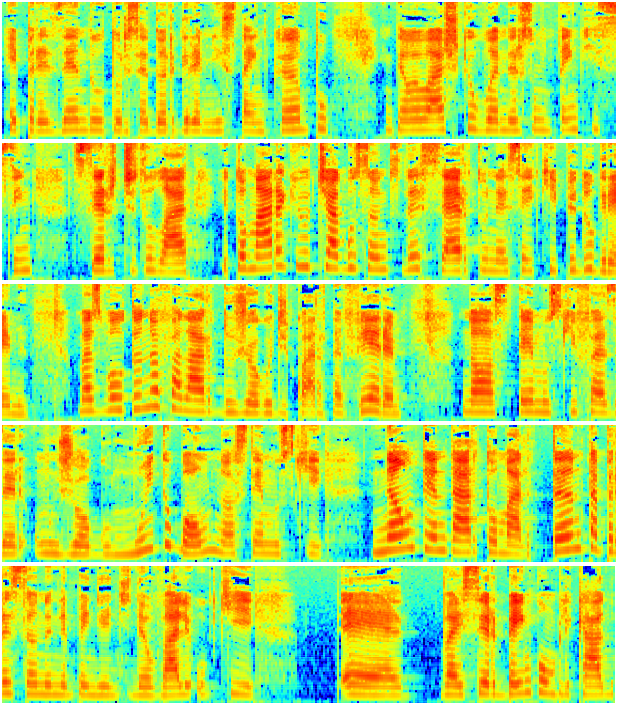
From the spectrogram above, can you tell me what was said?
representa o torcedor gremista em campo, então eu acho que o Wanderson tem que sim ser titular e tomara que o Thiago Santos dê certo nessa equipe do Grêmio. Mas voltando a falar do jogo de quarta-feira, nós temos que fazer um jogo muito bom, nós temos que não tentar tomar tanta pressão do Independiente Del Vale, o que é, vai ser bem complicado,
